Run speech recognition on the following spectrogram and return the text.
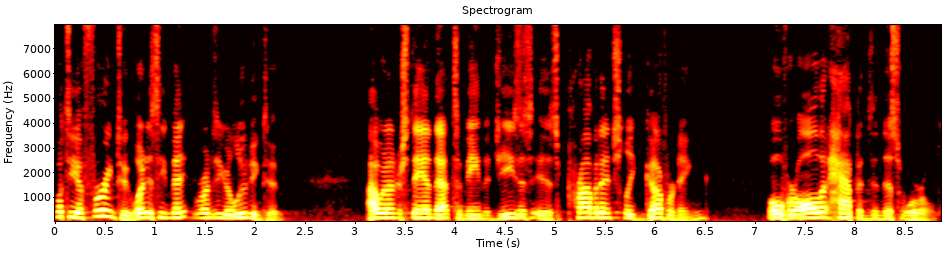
What's he referring to? What is he, what is he alluding to? I would understand that to mean that Jesus is providentially governing over all that happens in this world.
